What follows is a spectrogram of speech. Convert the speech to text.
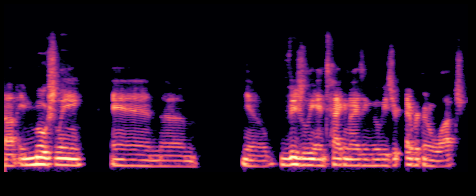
uh, emotionally and um, you know visually antagonizing movies you're ever going to watch.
